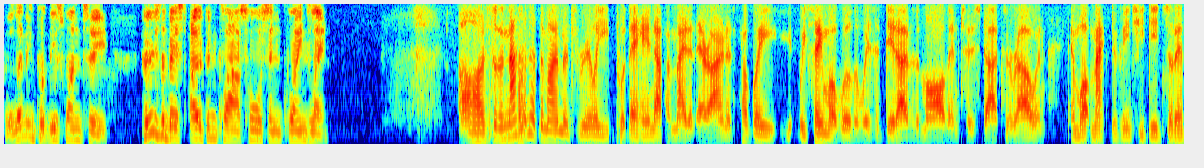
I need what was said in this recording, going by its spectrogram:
Well, let me put this one to you: Who's the best open class horse in Queensland? Oh, sort of nothing at the moment's really put their hand up and made it their own. It's probably we've seen what Will the Wizard did over the mile, them two starts in a row, and and what Mac Da Vinci did sort of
